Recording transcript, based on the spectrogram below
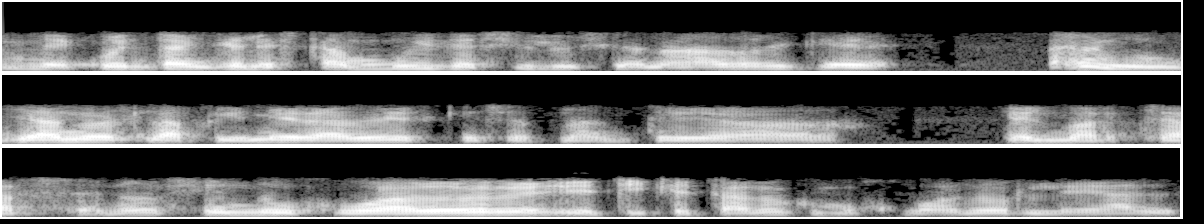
me cuentan que él está muy desilusionado y que ya no es la primera vez que se plantea el marcharse, ¿no? Siendo un jugador etiquetado como jugador leal.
